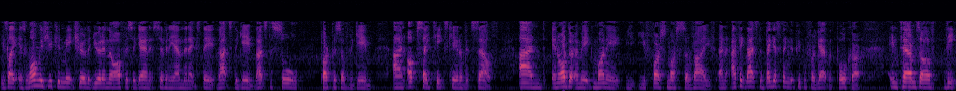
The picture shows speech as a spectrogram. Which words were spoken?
He's like, as long as you can make sure that you're in the office again at 7 a.m. the next day, that's the game. That's the sole purpose of the game. And upside takes care of itself. And in order to make money, you, you first must survive. And I think that's the biggest thing that people forget with poker in terms of the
